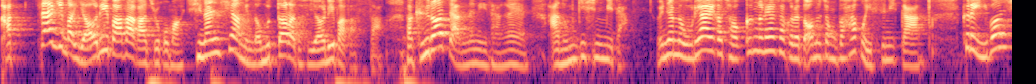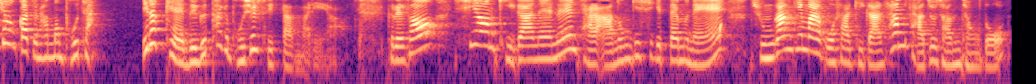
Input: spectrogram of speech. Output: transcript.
갑자기 막 열이 받아가지고 막 지난 시험이 너무 떨어져서 열이 받았어. 막 그러지 않는 이상은 안 옮기십니다. 왜냐면 우리 아이가 적응을 해서 그래도 어느 정도 하고 있으니까 그래 이번 시험까지는 한번 보자. 이렇게 느긋하게 보실 수 있단 말이에요. 그래서 시험 기간에는 잘 안 옮기시기 때문에 중간 기말고사 기간 3, 4주 전 정도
